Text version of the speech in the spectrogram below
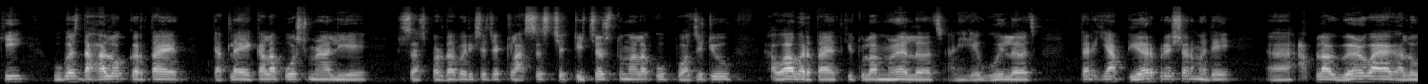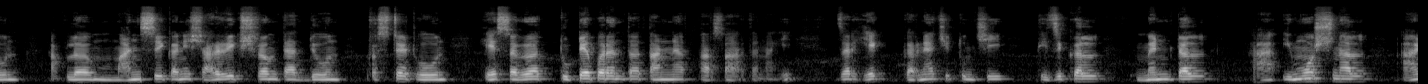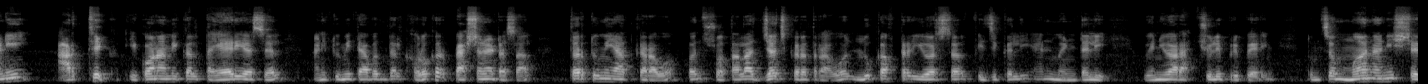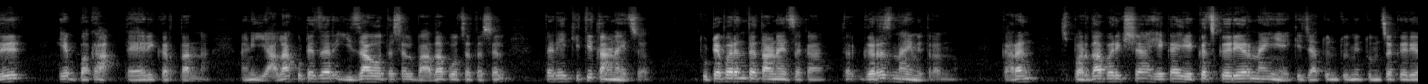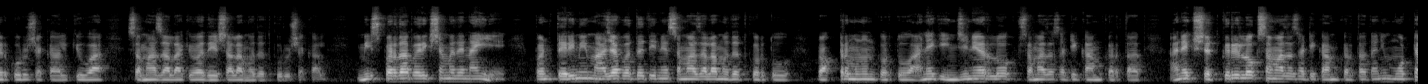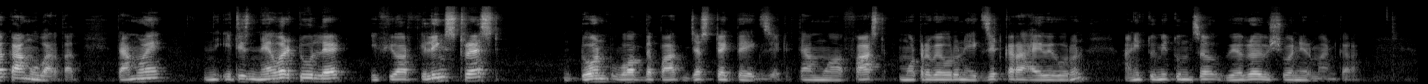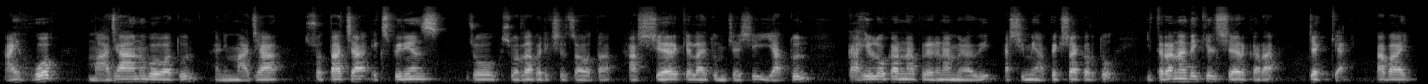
की उगच दहा लोक करतायत त्यातल्या एकाला पोस्ट मिळाली आहे. स्पर्धा परीक्षेचे क्लासेसचे टीचर्स तुम्हाला खूप पॉझिटिव्ह हवा भरतायत की तुला मिळेलच आणि हे होईलच. तर ह्या पिअर प्रेशरमध्ये आपला वेळ वाया घालवून आपलं मानसिक आणि शारीरिक श्रम त्यात देऊन फ्रस्ट्रेट होऊन हे सगळं तुटेपर्यंत ताणण्यात फारसा अर्थ नाही. जर हे करण्याची तुमची फिजिकल मेंटल इमोशनल आणि आर्थिक इकॉनॉमिकल तयारी असेल आणि तुम्ही त्याबद्दल खरोखर पॅशनेट असाल तर तुम्ही याद करावं. पण स्वतःला जज करत राहावं. Look after yourself physically and mentally when you are actually preparing तुमचं मन आणि शरीर हे बघा तयारी करताना. आणि याला कुठे जर इजा होत असेल बाधा पोचत असेल तर हे किती ताणायचं? तुटेपर्यंत ताणायचं का? तर गरज नाही मित्रांनो. कारण स्पर्धा परीक्षा हे काही एकच करिअर नाही आहे की ज्यातून तुम्ही तुमचं करिअर करू शकाल किंवा समाजाला किंवा देशाला मदत करू शकाल. मी स्पर्धा परीक्षेमध्ये नाही आहे पण तरी मी माझ्या पद्धतीने समाजाला मदत करतो डॉक्टर म्हणून करतो अनेक इंजिनियर लोक समाजासाठी काम करतात अनेक शेतकरी लोक समाजासाठी काम करतात आणि मोठं काम उभारतात. त्यामुळे it is never too late if you are feeling stressed don't walk the path just take the exit त्यामुळं फास्ट मोटरवेवरून एक्झिट करा हायवेवरून आणि तुम्ही तुमचं वेगळं विश्व निर्माण करा. आय होप माझ्या अनुभवातून आणि माझ्या स्वतःच्या एक्सपिरियन्स जो स्पर्धा परीक्षेचा होता हा शेअर केला आहे तुमच्याशी. यातून काही लोकांना प्रेरणा मिळावी अशी मी अपेक्षा करतो. इतरांना देखील शेअर करा. Take care bye bye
